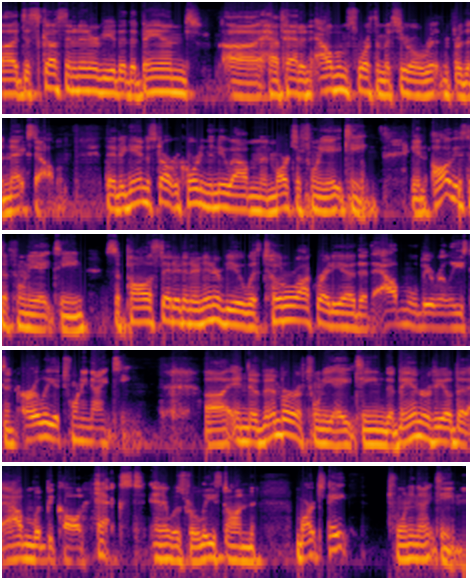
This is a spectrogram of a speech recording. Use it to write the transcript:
uh, discussed in an interview that the band uh, have had an album's worth of material written for the next album. They began to start recording the new album in March of 2018. In August of 2018, Seppälä stated in an interview with Total Rock Radio that the album will be released in early of 2019. Uh, in November of 2018, the band revealed that the album would be called Hexed, and it was released on March 8th, 2019.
